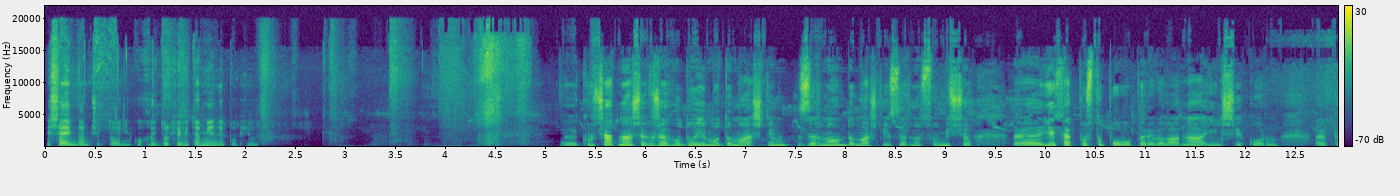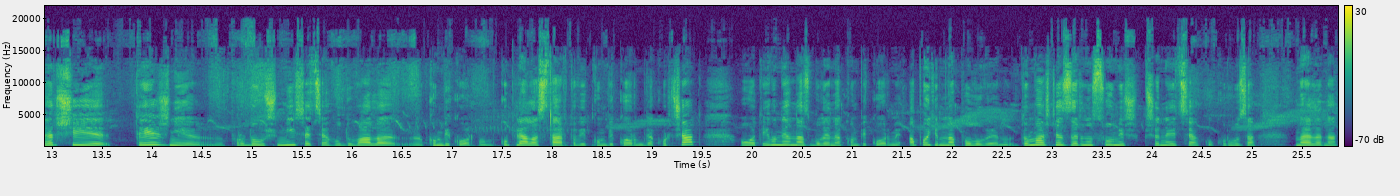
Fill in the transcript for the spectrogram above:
І ще їм дам чектоніку, хай трохи вітаміни поп'ють. Е, Курчат наших вже годуємо домашнім зерном, домашньою зерносумішю. Е, Я їх так поступово перевела на інший корм. Е, Перші тижні впродовж місяця годувала комбікормом. Купляла стартовий комбікорм для курчат, от, і вони в нас були на комбікормі, а потім наполовину. Домашня зерносуміш, пшениця, кукуруза мелена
